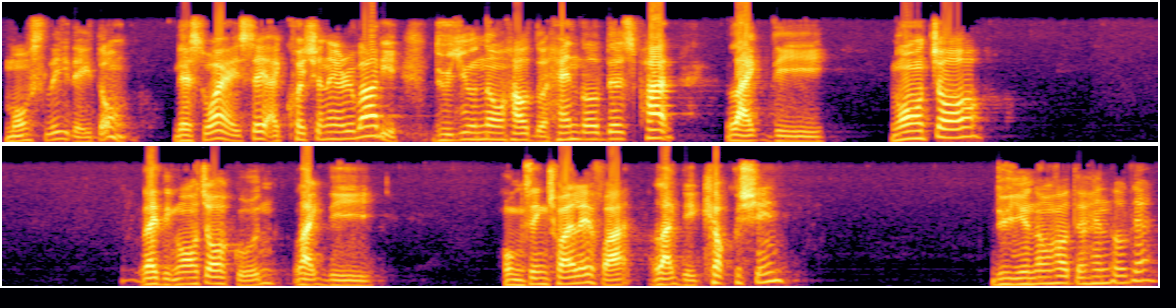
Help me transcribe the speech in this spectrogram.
Mostly they don't. That's why I say I question everybody. Do you know how to handle this part? Like the ngô like the ngô gun, like the Hong Sing Choi Le Fat, like the Kyokushin? Do you know how to handle that?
